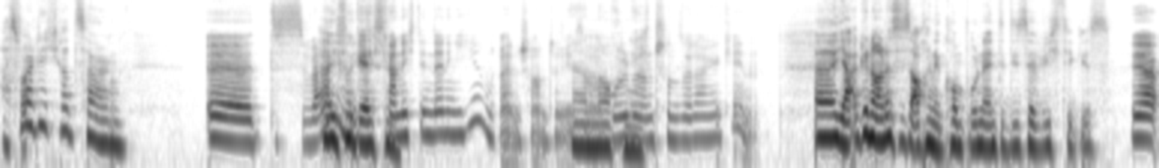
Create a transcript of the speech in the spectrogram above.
was wollte ich gerade sagen? Äh, das Hab ich ich vergessen. Ich kann nicht in dein Gehirn reinschauen, Theresa, Ja, obwohl wir nicht. uns schon so lange kennen. Äh, ja, genau, das ist auch eine Komponente, die sehr wichtig ist. Ja,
